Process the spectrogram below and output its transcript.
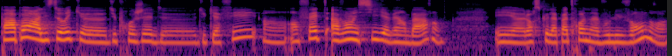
Par rapport à l'historique euh, du projet du café, en, fait, avant ici, il y avait un bar. Et euh, lorsque la patronne a voulu vendre,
